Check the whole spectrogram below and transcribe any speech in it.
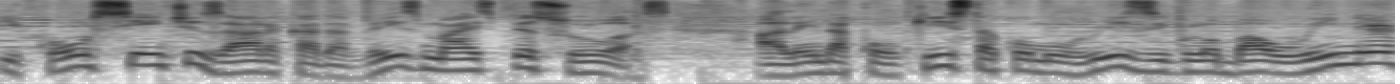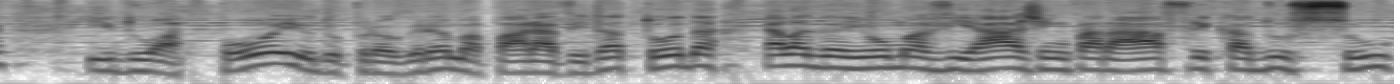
e conscientizar cada vez mais pessoas. Além da conquista como Reese Global Winner e do apoio do programa para a vida toda, ela ganhou uma viagem para a África do Sul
